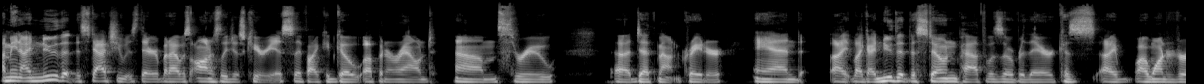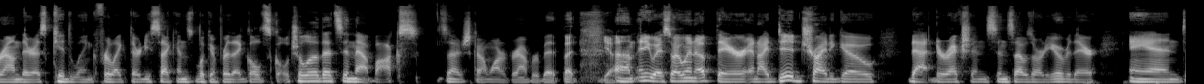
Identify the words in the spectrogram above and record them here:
I mean, I knew that the statue was there, but I was honestly just curious if I could go up and around um through uh, Death Mountain Crater, and I like I knew that the stone path was over there because I I wandered around there as Kid Link for like thirty seconds looking for that gold Skulltula that's in that box. So I just kind of wandered around for a bit, but Yeah. um, anyway, so I went up there and I did try to go that direction since I was already over there. And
